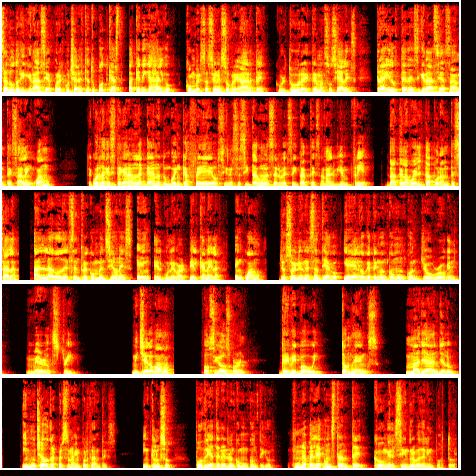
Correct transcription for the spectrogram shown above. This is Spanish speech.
Saludos y gracias por escuchar este tu podcast para que digas algo. Conversaciones sobre arte, cultura y temas sociales, traído ustedes gracias a Antesala en Cuamo. Recuerda que si te ganan las ganas de un buen café o si necesitas una cervecita artesanal bien fría, date la vuelta por Antesala, al lado del centro de convenciones en el Boulevard Piel Canela, en Cuamo. Yo soy Leonel Santiago y hay algo que tengo en común con Joe Rogan, Meryl Streep, Michelle Obama, Ozzy Osbourne, David Bowie, Tom Hanks, Maya Angelou y muchas otras personas importantes. Incluso podría tenerlo en común contigo. Una pelea constante con el síndrome del impostor.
